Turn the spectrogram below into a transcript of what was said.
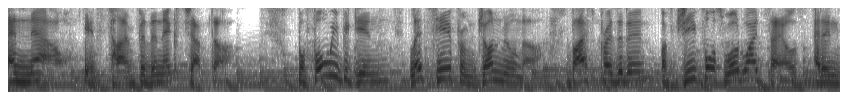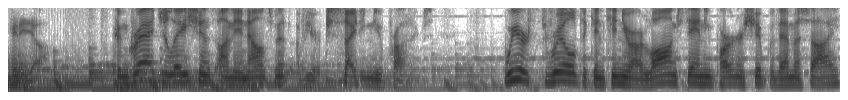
And now, it's time for the next chapter. Before we begin, let's hear from John Milner, Vice President of GeForce Worldwide Sales at NVIDIA. Congratulations on the announcement of your exciting new products. We are thrilled to continue our long-standing partnership with MSI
